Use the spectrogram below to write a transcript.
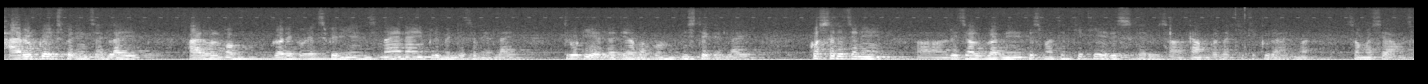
फायरवलको एक्सपिरियन्सहरूलाई फायरवलमा गरेको एक्सपिरियन्स नयाँ नयाँ इम्प्लिमेन्टेसनहरूलाई त्रुटिहरूलाई त्यहाँ भएको मिस्टेकहरूलाई कसरी चाहिँ रिजल्भ गर्ने त्यसमा चाहिँ के के रिस्कहरू छ काम गर्दा के के कुराहरूमा समस्या आउँछ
